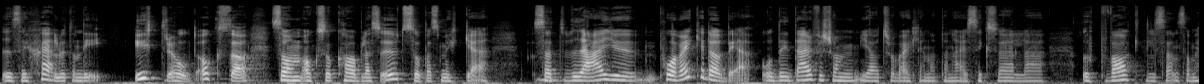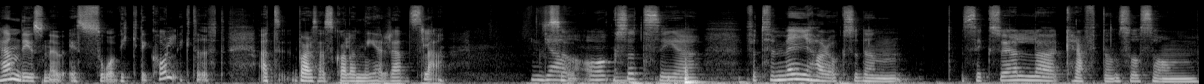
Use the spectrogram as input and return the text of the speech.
i sig själv, utan det är yttre hot också, som också kablas ut så pass mycket. Så att vi är ju påverkade av det. Och det är därför som jag tror verkligen att den här sexuella uppvaknelsen som händer just nu är så viktig kollektivt. Att bara så skala ner rädsla. Ja, Så, och också att se... För att för mig har också den sexuella kraften så som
